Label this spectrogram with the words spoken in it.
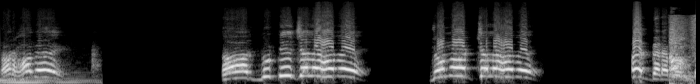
তার হবে? তার দুটি ছেলে হবে জমাট ছেলে হবে। বেটা বন্ধ।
